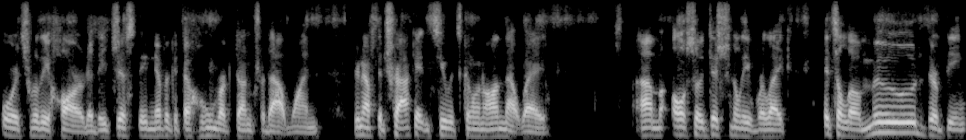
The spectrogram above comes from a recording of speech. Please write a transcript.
or it's really hard or they just they never get the homework done for that one. You're gonna have to track it and see what's going on that way. Um, also, additionally, we're like, it's a low mood. They're being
